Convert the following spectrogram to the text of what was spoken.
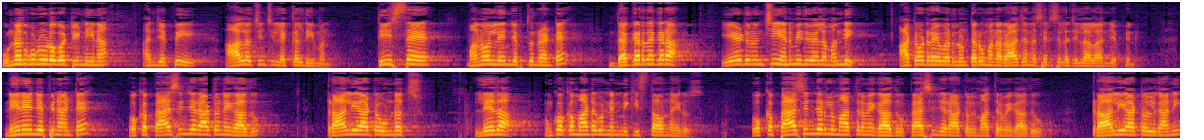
ఉన్నది కూడా ఊడగొట్టిండి ఈయన అని చెప్పి ఆలోచించి లెక్కలు తీయమని తీస్తే మనోళ్ళు ఏం చెప్తున్నారంటే దగ్గర దగ్గర ఏడు నుంచి ఎనిమిది వేల మంది ఆటో డ్రైవర్లు ఉంటారు మన రాజన్న సిరిసిల్ల జిల్లాలో అని చెప్పిండ్రు. నేనేం చెప్పినా అంటే ఒక ప్యాసింజర్ ఆటోనే కాదు ట్రాలీ ఆటో ఉండొచ్చు లేదా ఇంకొక మాట కూడా నేను మీకు ఇస్తా ఉన్నా ఈరోజు. ఒక ప్యాసింజర్లు మాత్రమే కాదు ప్యాసింజర్ ఆటోలు మాత్రమే కాదు ట్రాలీ ఆటోలు కానీ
